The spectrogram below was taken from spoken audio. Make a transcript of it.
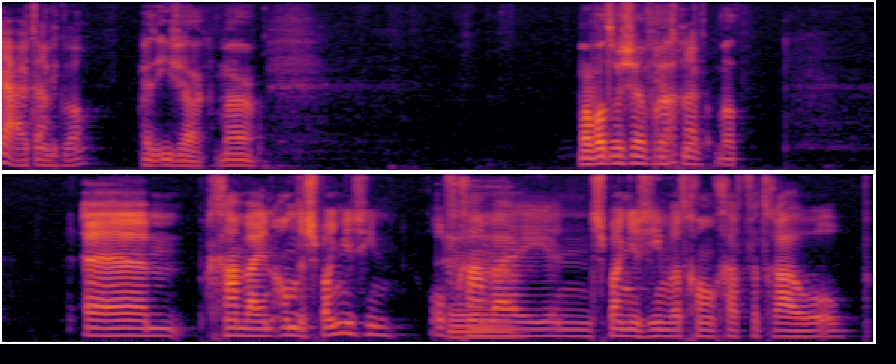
ja, uiteindelijk wel. Met Isaac. Maar, maar wat was jouw vraag? Wat- Wat? Ehm, gaan wij een ander Spanje zien? Of gaan Eh. wij een Spanje zien wat gewoon gaat vertrouwen op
